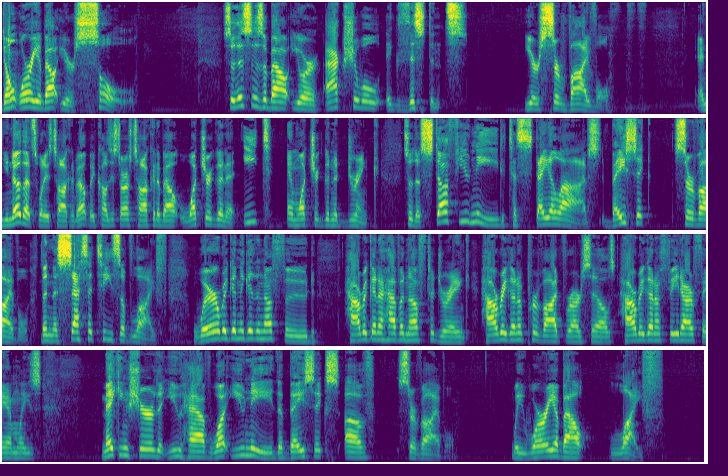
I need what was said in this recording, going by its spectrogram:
Don't worry about your soul. So this is about your actual existence, your survival. And you know that's what he's talking about because he starts talking about what you're going to eat and what you're going to drink. So, the stuff you need to stay alive, basic survival, the necessities of life. Where are we going to get enough food? How are we going to have enough to drink? How are we going to provide for ourselves? How are we going to feed our families? Making sure that you have what you need, the basics of survival. We worry about life.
